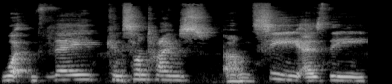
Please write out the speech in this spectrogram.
what they can sometimes um, see as the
